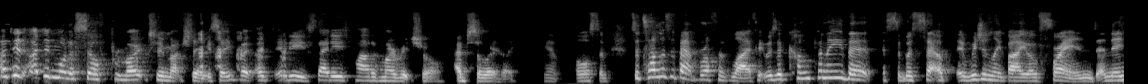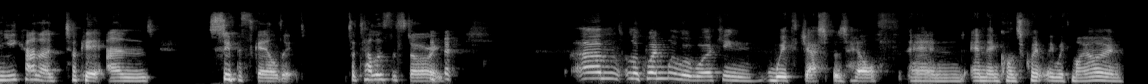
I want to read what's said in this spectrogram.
I did. I didn't want to self promote too much there, you see, but it, it is that is part of my ritual. Absolutely. Yeah, awesome. So tell us about Broth of Life. It was a company that was set up originally by your friend, and then you kind of took it and super scaled it. So tell us the story. Um, look, when we were working with Jasper's Health and and then consequently with my own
